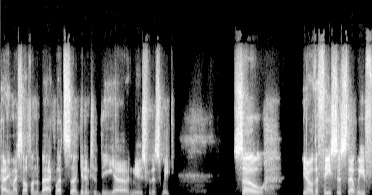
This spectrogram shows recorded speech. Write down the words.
patting myself on the back. Let's uh, get into the uh, news for this week. So, you know, the thesis that we've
